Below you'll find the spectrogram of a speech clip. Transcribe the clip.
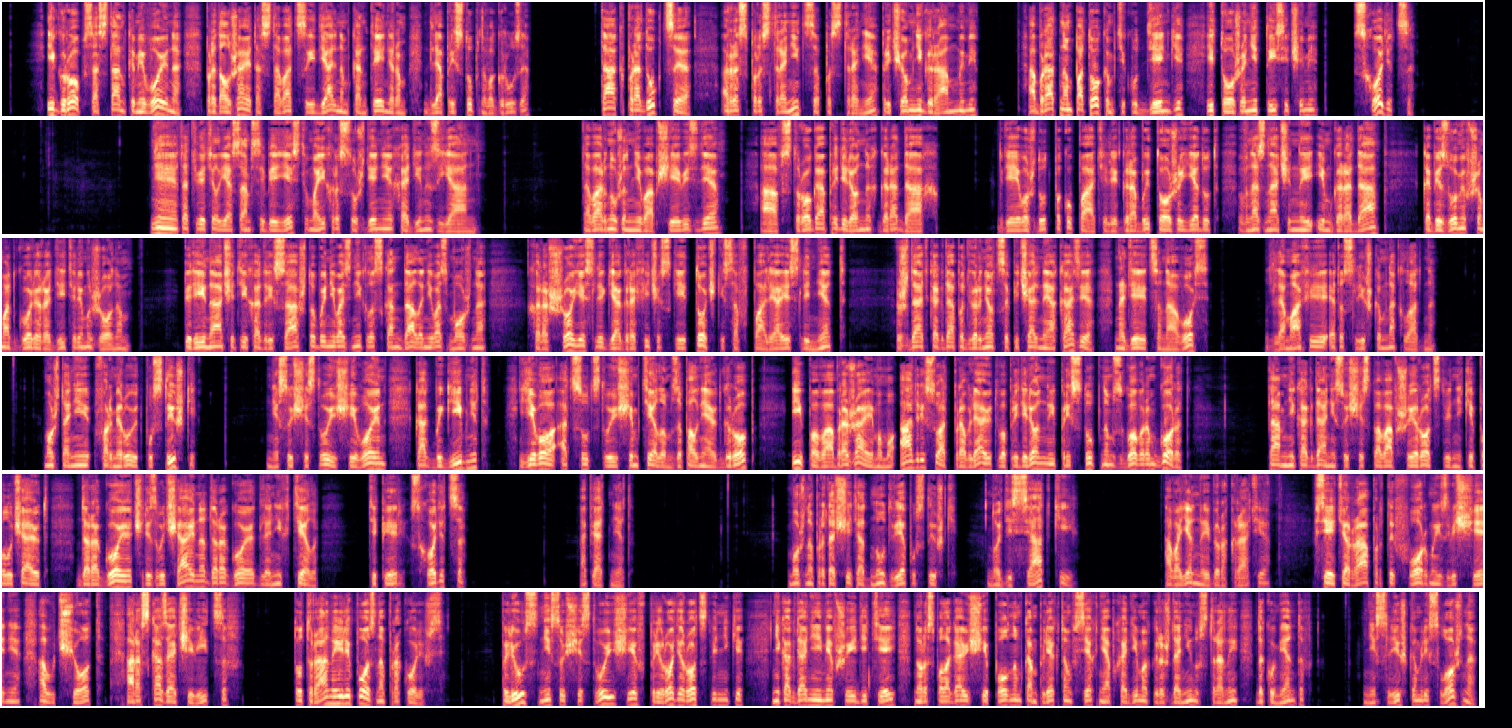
и гроб с останками воина продолжает оставаться идеальным контейнером для преступного груза. Так продукция распространится по стране, причем не граммами. Обратным потоком текут деньги, и тоже не тысячами. Сходится. «Нет», — ответил я сам себе, — «есть в моих рассуждениях один изъян. Товар нужен не вообще везде, а в строго определенных городах, где его ждут покупатели. Гробы тоже едут в назначенные им города к обезумевшим от горя родителям и женам. Переиначить их адреса, чтобы не возникло скандала, невозможно. Хорошо, если географические точки совпали, а если нет, ждать, когда подвернется печальная оказия, надеяться на авось. Для мафии это слишком накладно. Может, они формируют пустышки? Несуществующий воин как бы гибнет, его отсутствующим телом заполняют гроб и по воображаемому адресу отправляют в определенный преступным сговором город. Там никогда не существовавшие родственники получают дорогое, чрезвычайно дорогое для них тело. Теперь сходится? Опять нет. Можно протащить одну-две пустышки, но десятки. А военная бюрократия, все эти рапорты, формы извещения, а учет, а рассказы очевидцев, тут рано или поздно проколешься плюс несуществующие в природе родственники, никогда не имевшие детей, но располагающие полным комплектом всех необходимых гражданину страны документов. Не слишком ли сложно?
